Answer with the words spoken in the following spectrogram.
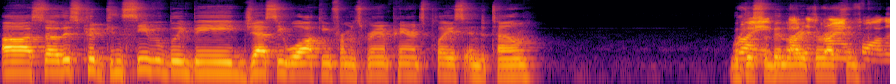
Uh, so this could conceivably be Jesse walking from his grandparents' place into town. Would right, this have been the right direction? Grandfather,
